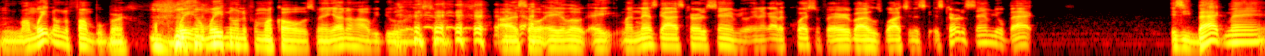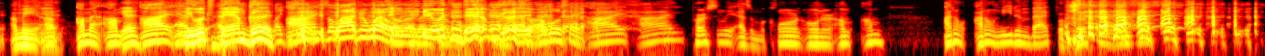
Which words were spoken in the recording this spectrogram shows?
I'm, I'm waiting on the fumble, bro. Wait, I'm waiting on it from my co-host, man. Y'all know how we do it. All right, so hey, look, hey, my next guy is Curtis Samuel, and I got a question for everybody who's watching this. Is Curtis Samuel back? Is he back, man? I mean, Yeah. I'm, I'm, I'm, Yeah. I. he looks a- damn good. Like you said, I- he's alive and well. So, like, He looks like, damn good. So I will say, I, I personally, as a McLaurin owner, I'm, I'm, I don't, I don't need him back for personal reasons.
